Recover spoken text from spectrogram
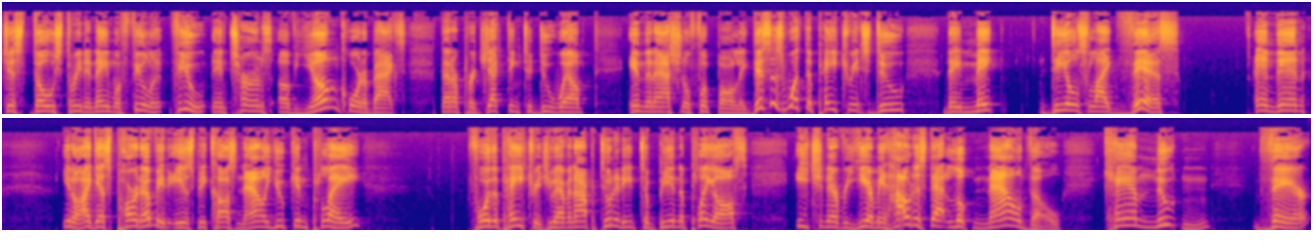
Just those three to name a few, in terms of young quarterbacks that are projecting to do well in the National Football League. This is what the Patriots do. They make deals like this. And then, you know, I guess part of it is because now you can play for the Patriots. You have an opportunity to be in the playoffs each and every year. I mean, how does that look now, though? Cam Newton there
